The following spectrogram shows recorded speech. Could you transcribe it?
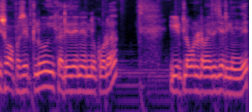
ఈ సోఫా సెట్లు ఈ ఖరీదైనవన్నీ కూడా ఈ ఇంట్లో ఉండడం అయితే జరిగింది.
